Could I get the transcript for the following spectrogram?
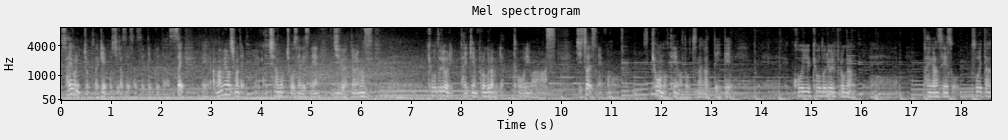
ー、最後にちょっとだけお知らせさせてください、えー、奄美大島で、え、こちらも挑戦ですね。授業やっております、え郷土料理体験プログラムやっております。実はですねこの今日のテーマとつながっていてこういう郷土料理プログラム、えー、海岸清掃そういった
